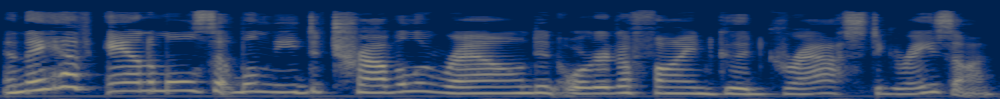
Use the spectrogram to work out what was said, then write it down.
And they have animals that will need to travel around in order to find good grass to graze on.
